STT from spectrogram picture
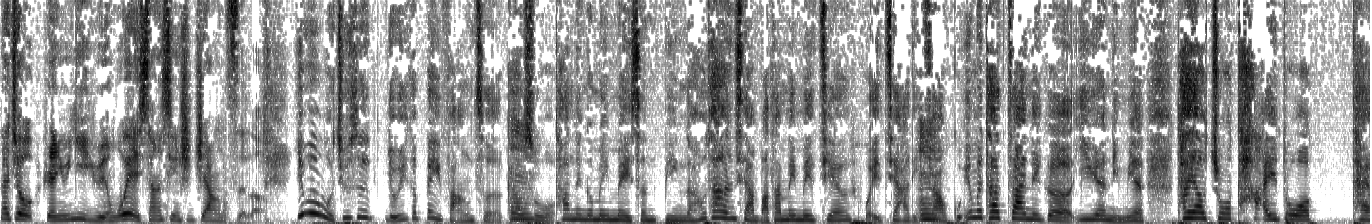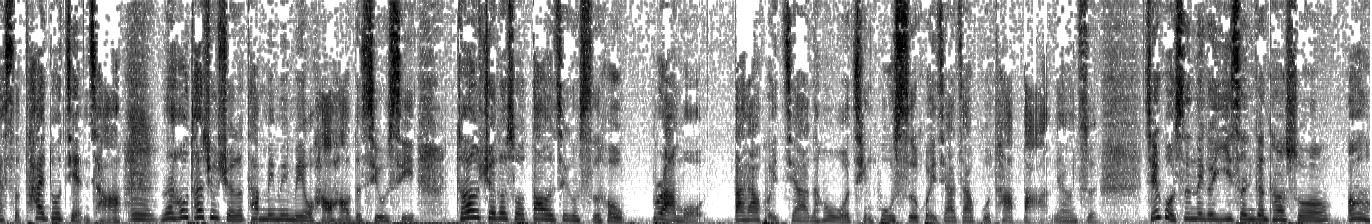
那就人云亦云。我也相信是这样子了。因为我就是有一个被访者告诉我，他那个妹妹生病，然后他很想把他妹妹接回家里照顾，因为他在那个医院里面，他要做太多 test，太多检查。嗯，然后他就觉得他妹妹没有好好的休息，然后觉得说到了这个时候，不然我。带他回家，然后我请护士回家照顾他吧，那样子。结果是那个医生跟他说：“哦，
